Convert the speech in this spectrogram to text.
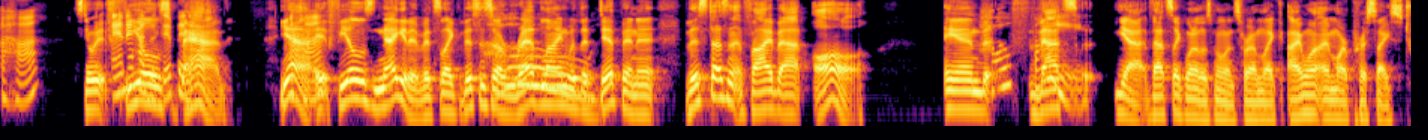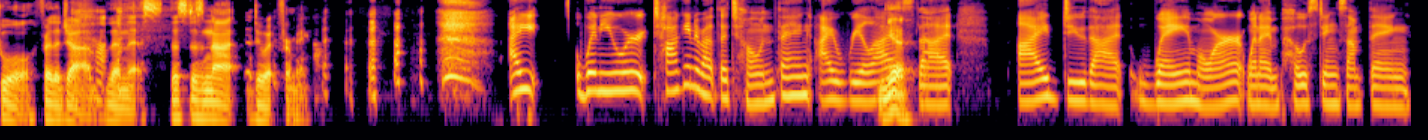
uh-huh so it and feels it bad yeah, uh-huh. it feels negative. It's like this is a oh. red line with a oh. dip in it. This doesn't vibe at all. And that's yeah, that's like one of those moments where I'm like, I want a more precise tool for the job uh-huh. than this. This does not do it for me. I when you were talking about the tone thing, I realized yeah. that I do that way more when I'm posting something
